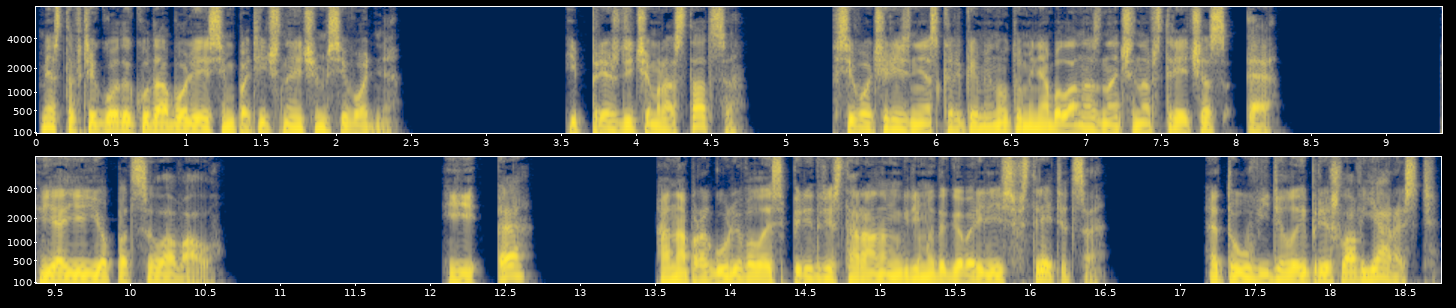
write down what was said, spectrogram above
Место в те годы куда более симпатичное, чем сегодня. И прежде чем расстаться, всего через несколько минут у меня была назначена встреча с Э. Я ее поцеловал. И Э она прогуливалась перед рестораном, где мы договорились встретиться. Это увидела и пришла в ярость.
